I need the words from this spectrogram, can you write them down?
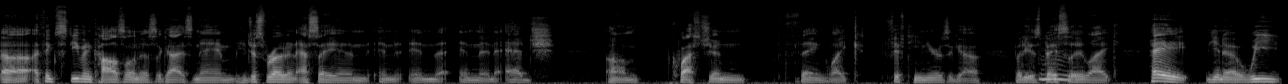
uh, I think Stephen Kosslyn is the guy's name. He just wrote an essay in in in the, in an Edge um, question thing like 15 years ago. But he was basically like, "Hey, you know, we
